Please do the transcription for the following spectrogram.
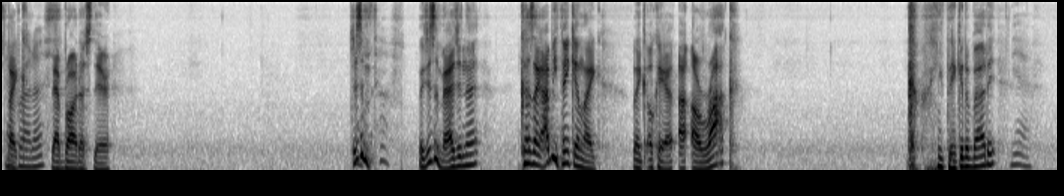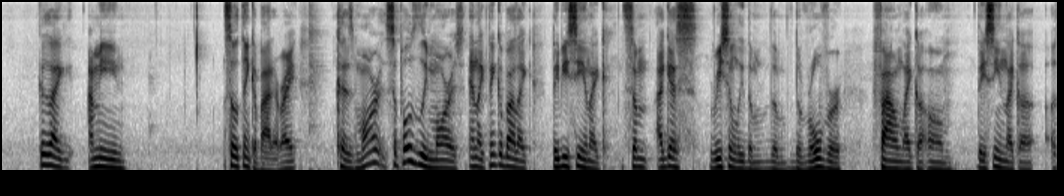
That like brought that brought us there. Just That's im- tough. like just imagine that, cause like I be thinking like like okay a, a, a rock. you thinking about it? Yeah. Cause like I mean, so think about it, right? Cause Mars supposedly Mars and like think about like they be seeing like some I guess recently the the the rover found like a um they seen like a, a,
